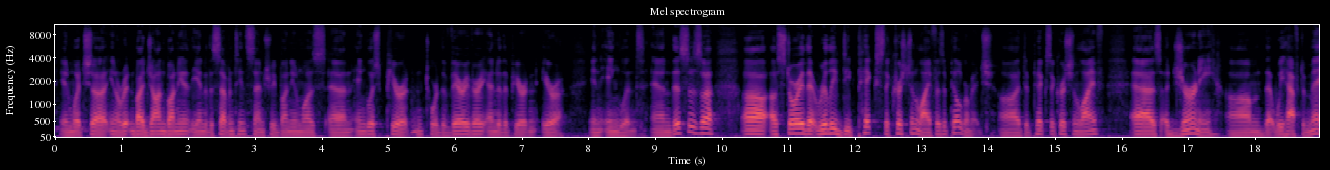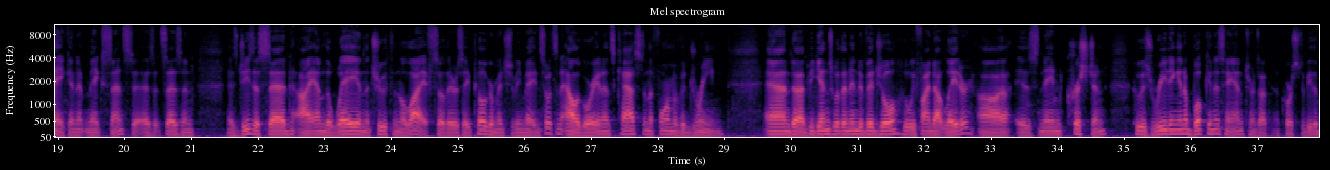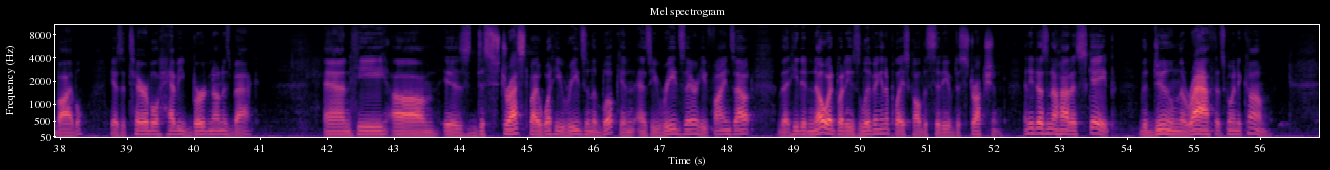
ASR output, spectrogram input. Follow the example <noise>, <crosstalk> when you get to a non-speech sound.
in which, uh, you know, written by John Bunyan at the end of the 17th century. Bunyan was an English Puritan toward the very, very end of the Puritan era in England. And this is a, a story that really depicts the Christian life as a pilgrimage. Uh, it depicts a Christian life as a journey um, that we have to make, and it makes sense, as it says in as Jesus said, I am the way and the truth and the life. So there's a pilgrimage to be made. And so it's an allegory, and it's cast in the form of a dream. And uh, begins with an individual who we find out later uh, is named Christian, who is reading in a book in his hand, turns out, of course, to be the Bible. He has a terrible, heavy burden on his back. And he um, is distressed by what he reads in the book. And as he reads there, he finds out that he didn't know it, but he's living in a place called the city of destruction. And he doesn't know how to escape the doom, the wrath that's going to come.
